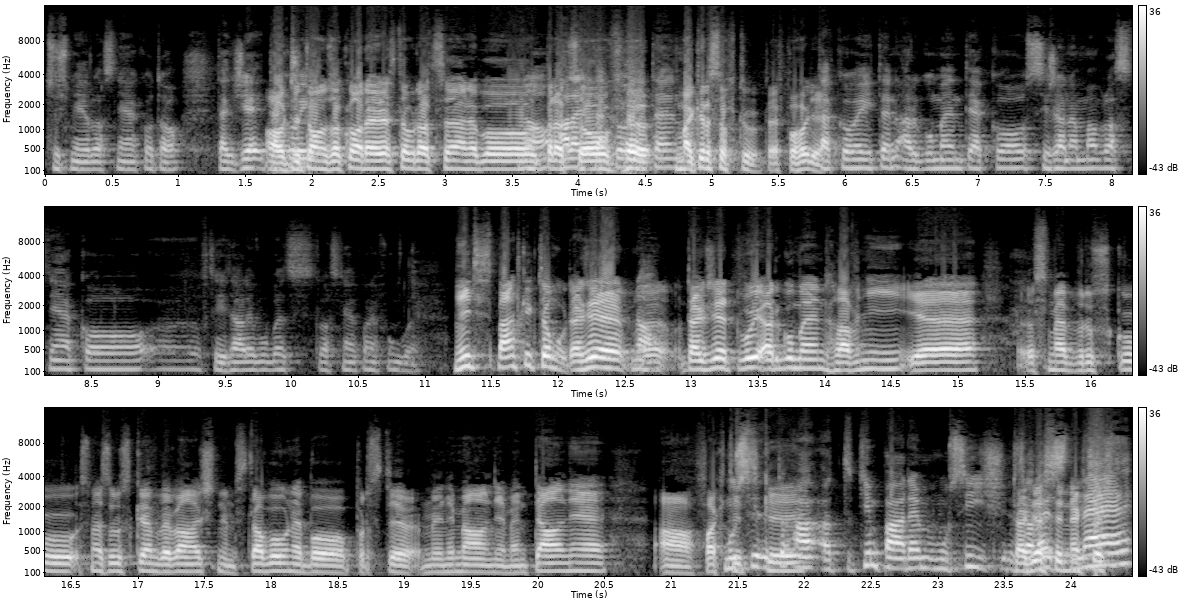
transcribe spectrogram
což mě je vlastně jako to. Takže ale takový, ty tam zakladají restaurace nebo no, pracují v ten, Microsoftu, to je v pohodě. Takový ten argument jako Syřanama vlastně jako eh, v té Itálii vůbec vlastně jako nefunguje. Nic, zpátky k tomu. Takže, no. Eh, takže tvůj argument hlavní je, jsme v Rusku, jsme s Ruskem ve válečném stavu, nebo prostě minimálně mentálně a fakticky... Musí, to, a, tím pádem musíš takže zavést si nechceš... ne,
